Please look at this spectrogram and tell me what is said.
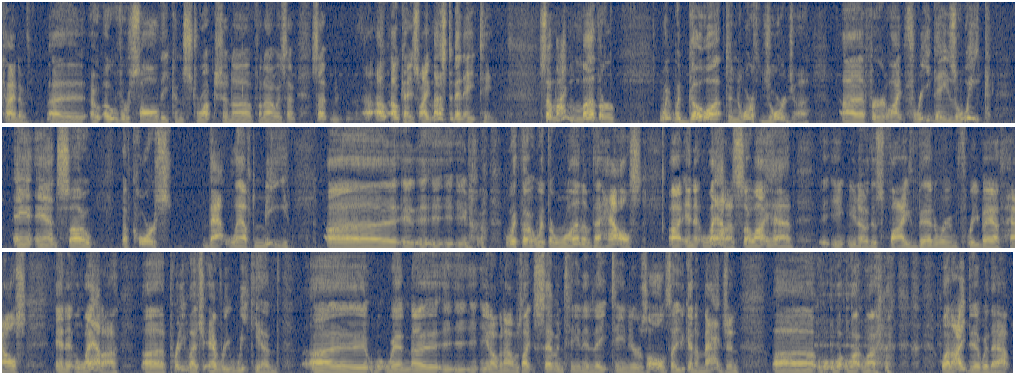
kind of uh, oversaw the construction of when I was so. so uh, okay, so I must have been 18. So my mother would, would go up to North Georgia uh, for like three days a week, and, and so of course that left me. Uh, it, it, you know, with the with the run of the house uh, in Atlanta, so I had you know, this five bedroom, three bath house in Atlanta uh, pretty much every weekend. Uh, when uh, you know when I was like 17 and 18 years old, so you can imagine uh, what, what what what I did with that.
